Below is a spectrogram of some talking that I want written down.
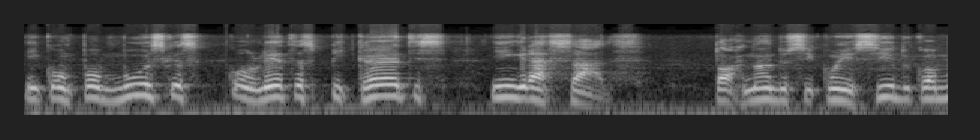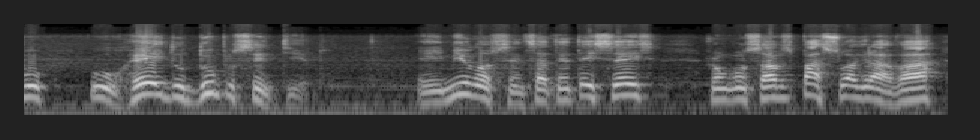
em compor músicas com letras picantes e engraçadas, tornando-se conhecido como o rei do duplo sentido. Em 1976, João Gonçalves passou a gravar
